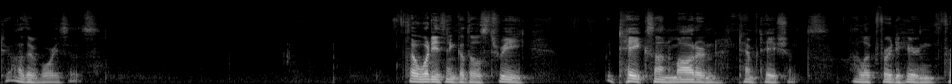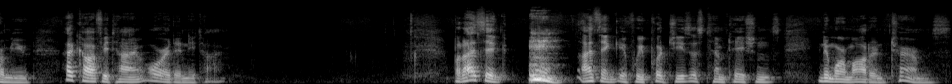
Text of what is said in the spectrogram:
to other voices. So, what do you think of those three takes on modern temptations? I look forward to hearing from you at coffee time or at any time. But I think I think if we put Jesus' temptations into more modern terms,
